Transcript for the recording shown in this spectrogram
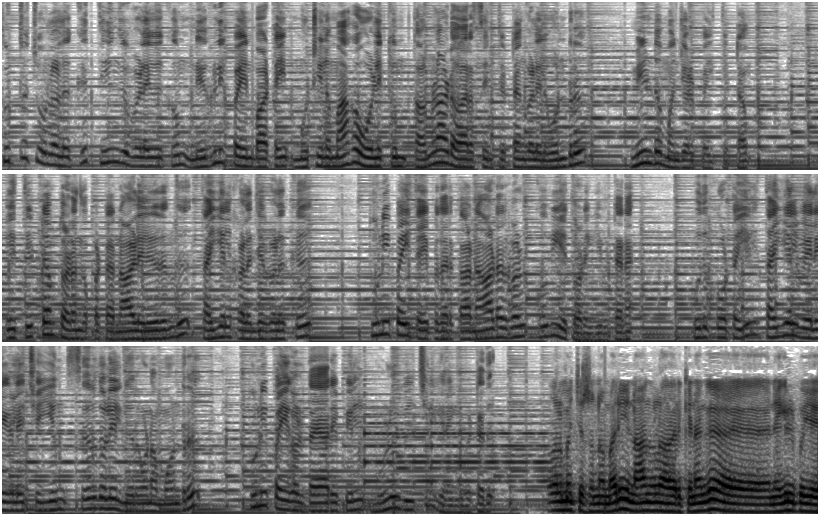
சுற்றுச்சூழலுக்கு தீங்கு விளைவிக்கும் நெகிழி பயன்பாட்டை முற்றிலுமாக ஒழிக்கும் தமிழ்நாடு அரசின் திட்டங்களில் ஒன்று மீண்டும் மஞ்சள் பை திட்டம். இத்திட்டம் தொடங்கப்பட்ட நாளிலிருந்து தையல் கலைஞர்களுக்கு துணிப்பை தைப்பதற்கான ஆர்டர்கள் குவிய தொடங்கிவிட்டன. புதுக்கோட்டையில் தையல் வேலைகளை செய்யும் சிறுதொழில் நிறுவனம் ஒன்று துணிப்பைகள் தயாரிப்பில் முழுவீச்சில் இறங்கிவிட்டது. முதலமைச்சர் சொன்ன மாதிரி நாங்களும் அதற்கிணங்க நெகிழ் பையை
